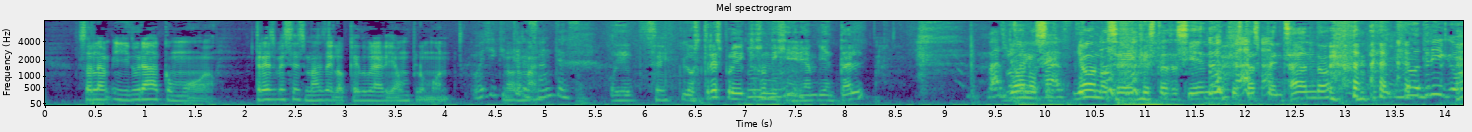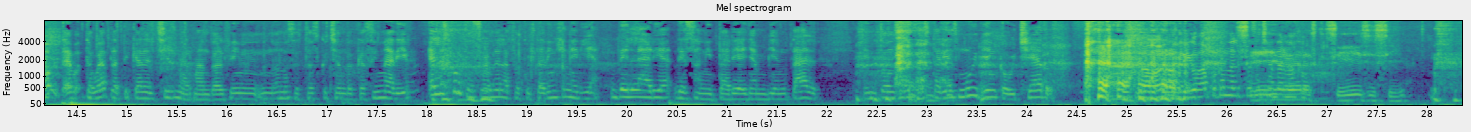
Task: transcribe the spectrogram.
y dura como tres veces más de lo que duraría un plumón. Oye, qué interesantes. Oye, sí. los tres proyectos son de ingeniería ambiental yo no sé, yo no sé qué estás haciendo, qué estás pensando. Rodrigo, te, voy a platicar el chisme, Armando, al fin no nos está escuchando casi nadie. Él es profesor de la Facultad de Ingeniería del área de Sanitaria y Ambiental. Entonces estarías muy bien coacheado. No, Rodrigo, ¿a poco no le estás echando el ojo? Sí, sí, sí.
